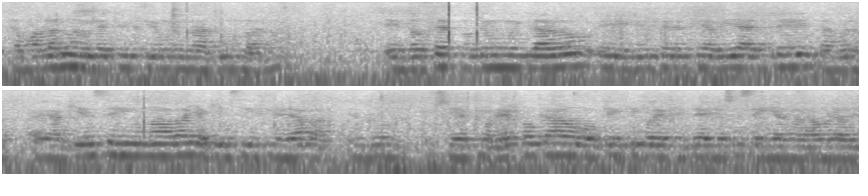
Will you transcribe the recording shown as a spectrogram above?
estamos hablando de una inscripción en una tumba, ¿no? Entonces no tengo muy claro eh, qué diferencia había entre la- bueno, eh, a quién se inhumaba y a quién se incineraba. O si es por época o qué tipo de criterios se seguían a la hora de...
